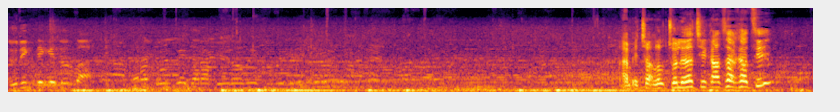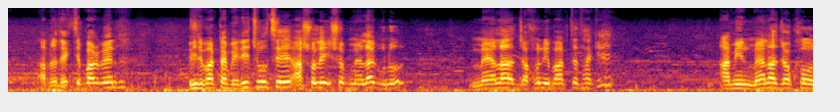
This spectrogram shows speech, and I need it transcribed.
দুদিক থেকে ধরবা যারা ঢুকবে যারা বের হবে আমি চলো চলে যাচ্ছি কাছাকাছি। আপনারা দেখতে পারবেন ভিড়ভাড়টা বেড়ে চলছে। আসলে এইসব মেলাগুলো মেলা যখনই বাড়তে থাকে আমি মেলা যখন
